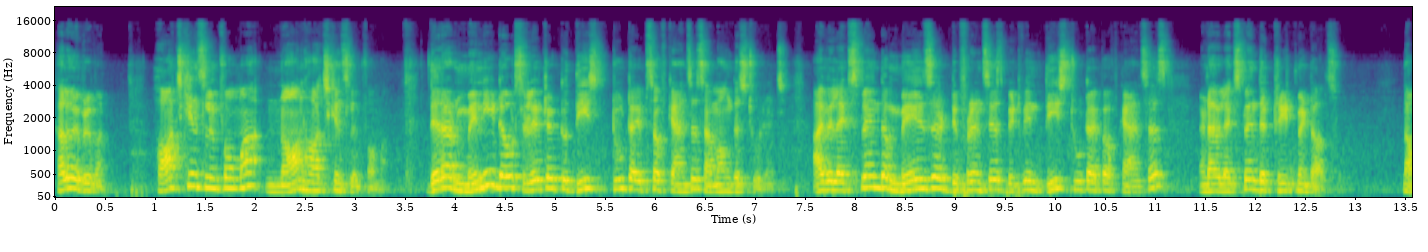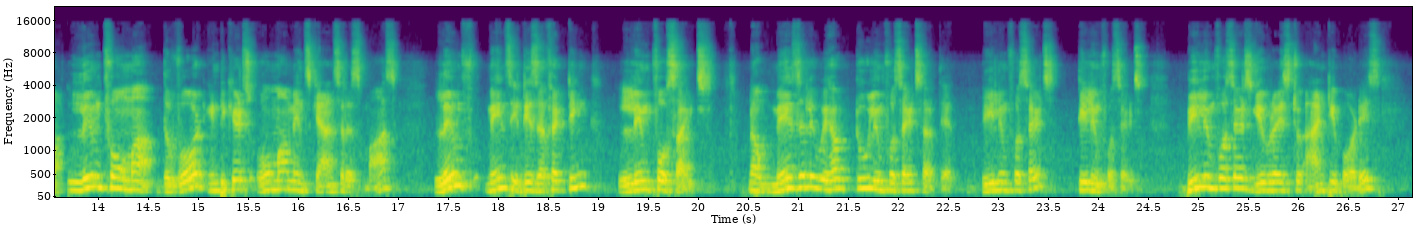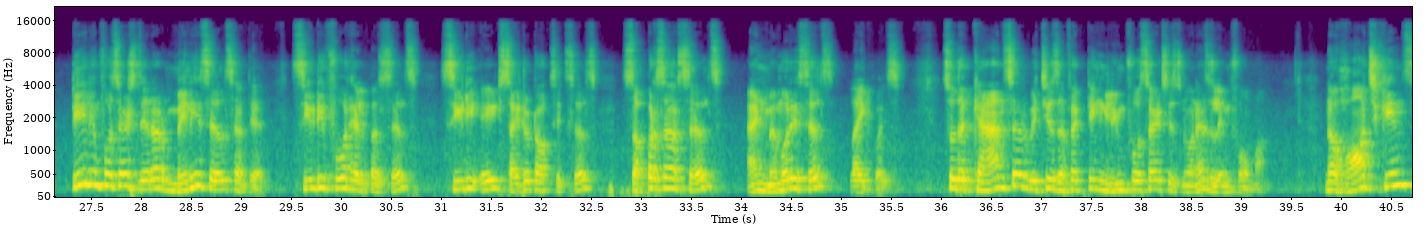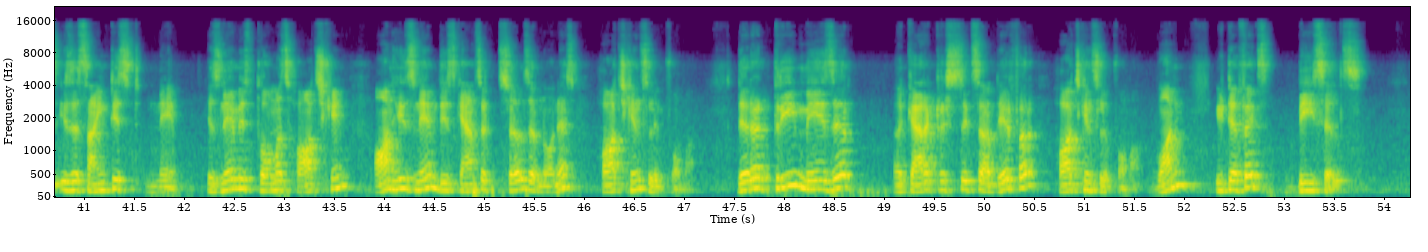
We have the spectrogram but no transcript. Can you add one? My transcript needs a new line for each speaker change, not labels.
Hello everyone. Hodgkin's lymphoma, non-Hodgkin's lymphoma. There are many doubts related to these two types of cancers among the students. I will explain the major differences between these two type of cancers and I will explain the treatment also. Now, lymphoma, the word indicates oma means cancerous mass. Lymph means it is affecting lymphocytes. Now, majorly we have two lymphocytes are there, B lymphocytes, T lymphocytes. B lymphocytes give rise to antibodies. T lymphocytes, there are many cells are there. CD4 helper cells, CD8 cytotoxic cells, suppressor cells, and memory cells likewise. So the cancer which is affecting lymphocytes is known as lymphoma. Now Hodgkin's is a scientist name. His name is Thomas Hodgkin. On his name, these cancer cells are known as Hodgkin's lymphoma. There are three major uh, characteristics are there for Hodgkin's lymphoma. One, it affects B cells.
